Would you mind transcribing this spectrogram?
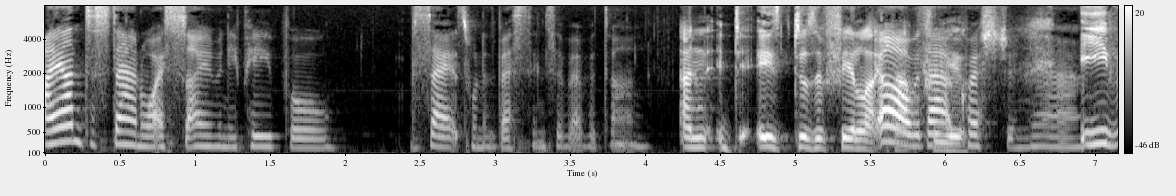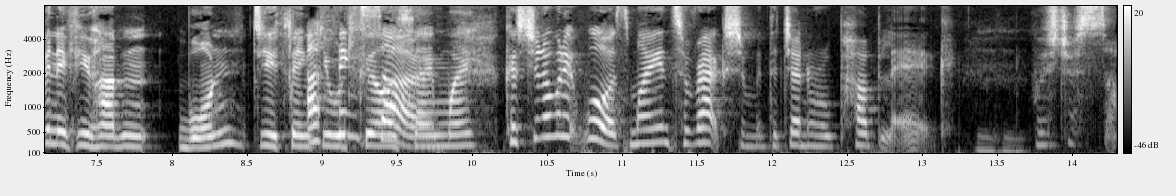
I understand why so many people say it's one of the best things they've ever done. And is does it feel like Oh, that for without question, yeah. Even if you hadn't won, do you think you would feel the same way? Because you know what it was? My interaction with the general public Mm-hmm. was just so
